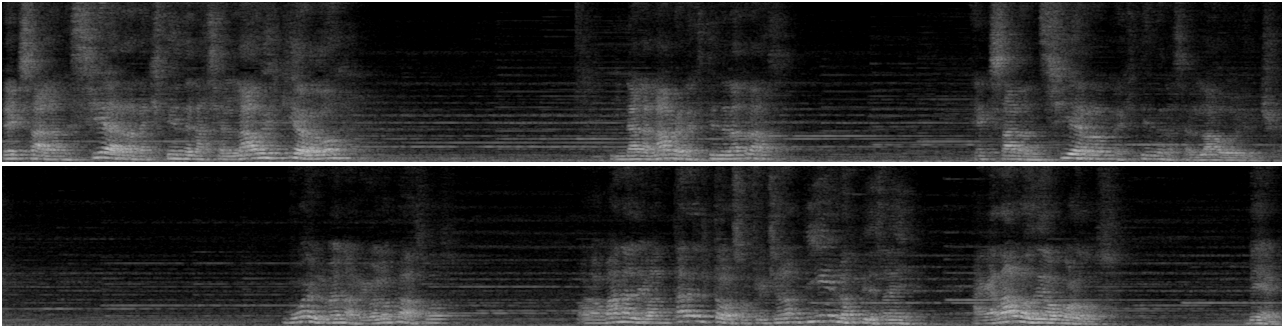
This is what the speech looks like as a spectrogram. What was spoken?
Exhalan, cierran, extienden hacia el lado izquierdo. Inhalan, abren, extienden atrás. Exhalan, cierran, extienden hacia el lado derecho. Vuelven arriba los brazos. Ahora van a levantar el torso, flexionar bien los pies ahí. Agarrar los dedos gordos. Bien.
